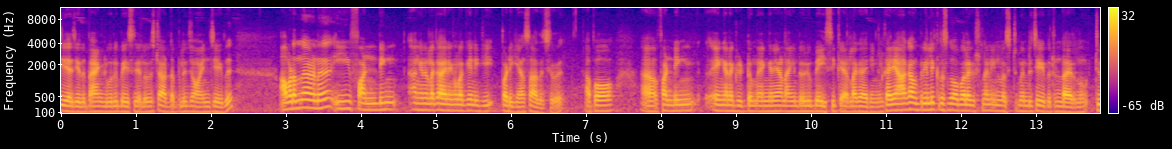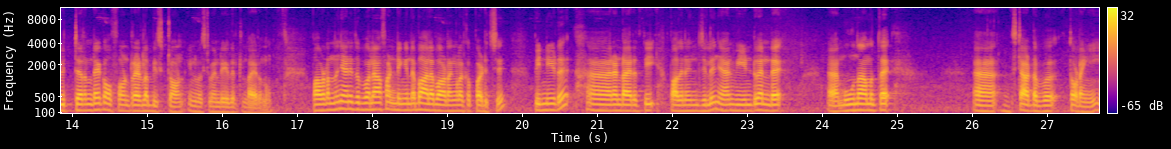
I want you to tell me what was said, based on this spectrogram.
ചെയ്യുക ചെയ്ത്. ബാംഗ്ലൂർ ബേസ് ചെയ്തുള്ള ഒരു സ്റ്റാർട്ടപ്പിൽ ജോയിൻ ചെയ്ത്. അവിടെ നിന്നാണ് ഈ ഫണ്ടിങ് അങ്ങനെയുള്ള കാര്യങ്ങളൊക്കെ എനിക്ക് പഠിക്കാൻ സാധിച്ചത്. അപ്പോൾ ഫണ്ടിങ് എങ്ങനെ കിട്ടും എങ്ങനെയാണ് അതിന്റെ ഒരു ബേസിക് ആയിട്ടുള്ള കാര്യങ്ങൾ. കാര്യം ആ കമ്പനിയിൽ ക്രിസ് ഗോപാലകൃഷ്ണൻ ഇൻവെസ്റ്റ്മെന്റ് ചെയ്തിട്ടുണ്ടായിരുന്നു. ട്വിറ്ററിന്റെ കോഫൗണ്ടറായിട്ടുള്ള ബിസ്റ്റോൺ ഇൻവെസ്റ്റ്മെന്റ് ചെയ്തിട്ടുണ്ടായിരുന്നു. അപ്പോൾ അവിടെ നിന്ന് ഞാൻ ഇതുപോലെ ആ ഫണ്ടിങ്ങിന്റെ ബാലപാഠങ്ങളൊക്കെ പഠിച്ച് പിന്നീട് രണ്ടായിരത്തി പതിനഞ്ചിൽ ഞാൻ വീണ്ടും എന്റെ മൂന്നാമത്തെ സ്റ്റാർട്ടപ്പ് തുടങ്ങി.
